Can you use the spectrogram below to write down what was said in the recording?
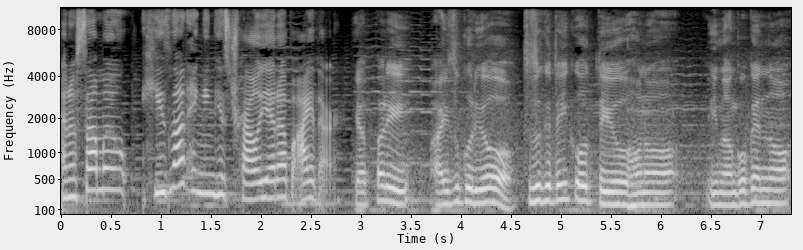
And Osamu, he's not hanging his trowel yet up either. やっぱり藍作りを続けていこうっていうこの今5軒の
